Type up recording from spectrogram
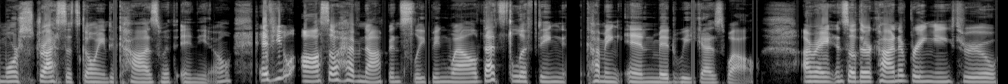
more stress it's going to cause within you. If you also have not been sleeping well, that's lifting coming in midweek as well. All right. And so they're kind of bringing through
